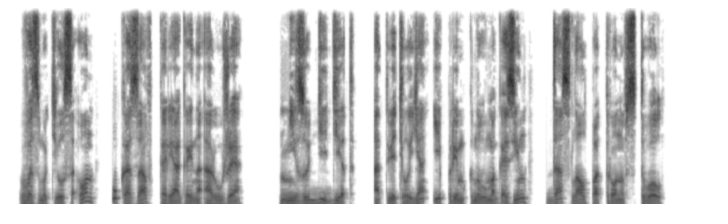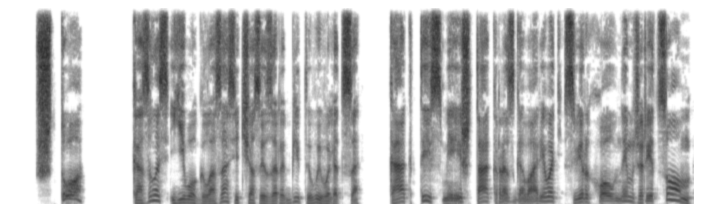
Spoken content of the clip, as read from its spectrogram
– возмутился он, указав корягой на оружие. «Не зуди, дед», – ответил я и, примкнув магазин, дослал патрон в ствол. «Что?» Казалось, его глаза сейчас из орбиты вывалятся. «Как ты смеешь так разговаривать с верховным жрецом?»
